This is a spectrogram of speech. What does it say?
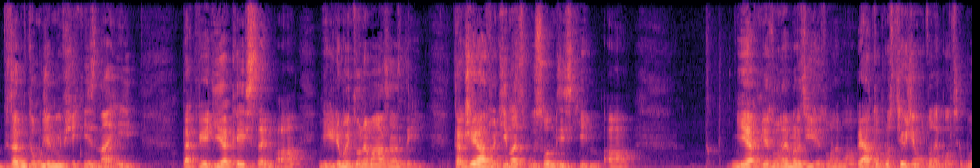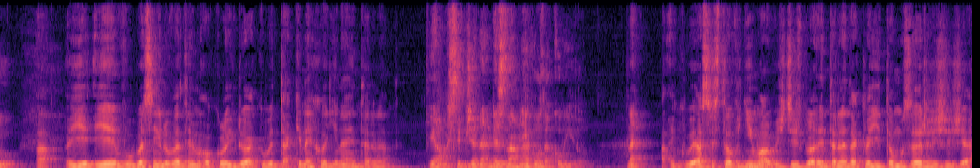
vzhledem k tomu, že mě všichni znají, tak vědí, jaký jsem a nikdo mi to nemá za zlý. Takže já to tímhle způsobem zjistím a nijak mě to nemrzí, že to nemám. Já to prostě v životu nepotřebuju. A je, je vůbec někdo ve tvém okolí, kdo jakoby taky nechodí na internet? Já myslím, že ne, neznám někoho takového. Ne. A jakoby asi jsi to vnímal, víš, když byl internet, tak lidi to museli řešit, že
